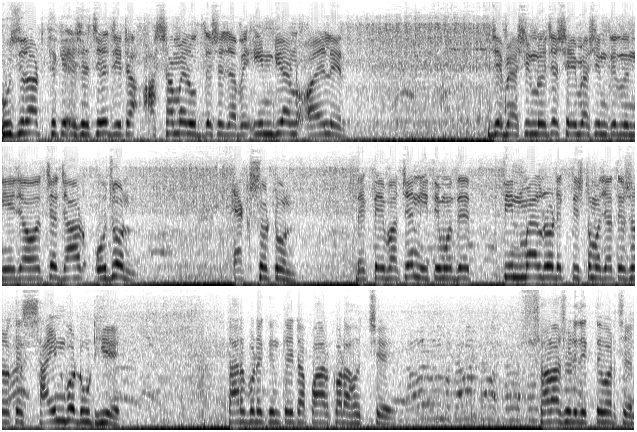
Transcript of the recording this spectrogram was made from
গুজরাট থেকে এসেছে, যেটা আসামের উদ্দেশ্যে যাবে ইন্ডিয়ান অয়েলের যে মেশিন রয়েছে, সেই মেশিন কিন্তু নিয়ে যাওয়া হচ্ছে, যার ওজন একশো টন। দেখতেই পাচ্ছেন, ইতিমধ্যে তিন মাইল রোড একত্রিশ জাতীয় সড়কের সাইনবোর্ড উঠিয়ে তারপরে কিন্তু এটা পার করা হচ্ছে। সরাসরি দেখতে পাচ্ছেন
